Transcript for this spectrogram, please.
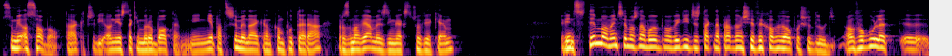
w sumie osobą, tak? Czyli on jest takim robotem. Nie, nie patrzymy na ekran komputera, rozmawiamy z nim jak z człowiekiem. Więc w tym momencie można byłoby powiedzieć, że tak naprawdę on się wychowywał pośród ludzi. On w ogóle, y,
